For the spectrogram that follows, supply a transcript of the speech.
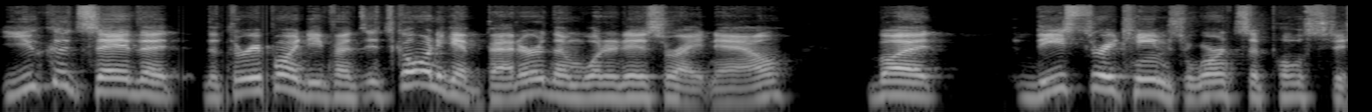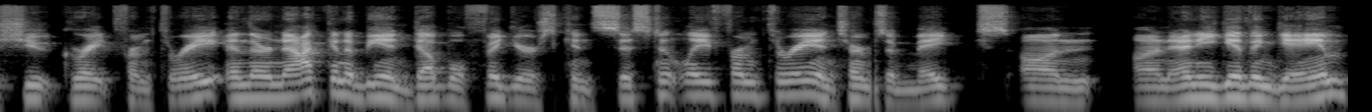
you could say that the three point defense, it's going to get better than what it is right now. But these three teams weren't supposed to shoot great from three, and they're not going to be in double figures consistently from three in terms of makes on on any given game.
